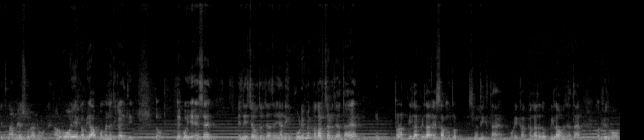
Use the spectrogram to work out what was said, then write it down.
कितना बेसुरा टोन है। और वो एक अभी आपको मैंने दिखाई थी तो देखो ये ऐसे, ये नीचे उतर जाता है, यानी कि पूड़ी में कलर चढ़ जाता है ये थोड़ा पीला पीला ऐसा मतलब इसमें दिखता है। पूड़ी का कलर है तो पीला हो जाता है तो फिर वो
